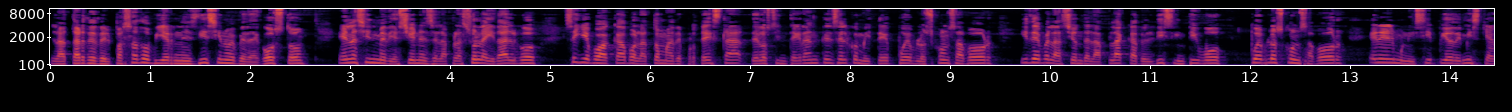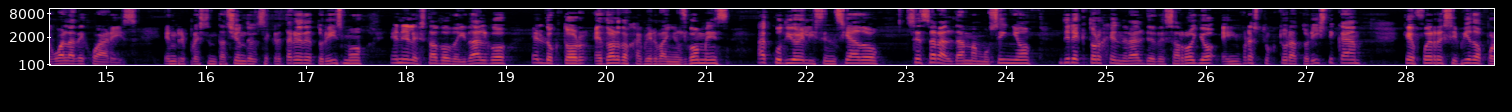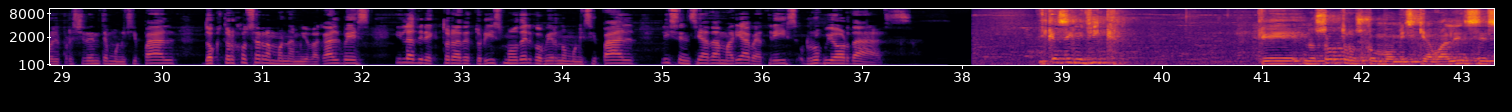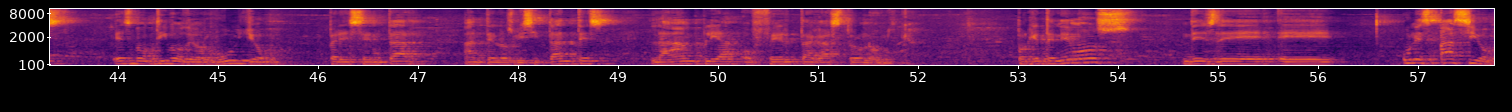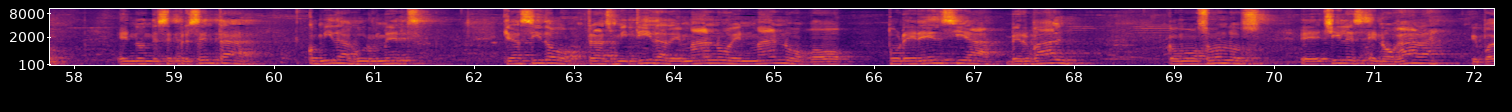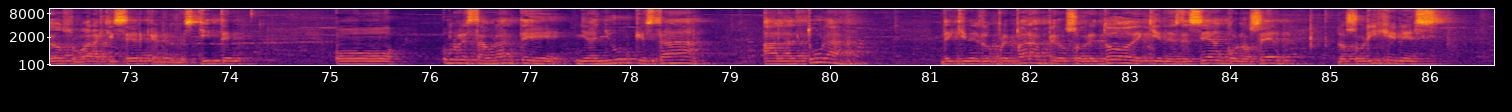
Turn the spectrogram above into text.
La tarde del pasado viernes 19 de agosto, en las inmediaciones de la Plazuela Hidalgo, se llevó a cabo la toma de protesta de los integrantes del Comité Pueblos con Sabor y develación de la placa del distintivo Pueblos con Sabor en el municipio de Misquiahuala de Juárez, en representación del secretario de Turismo en el estado de Hidalgo, el doctor Eduardo Javier Baños Gómez, acudió el licenciado César Aldama Muciño, director general de Desarrollo e Infraestructura Turística, que fue recibido por el presidente municipal, doctor José Ramón Amiba Galvez, y la directora de Turismo del Gobierno Municipal, licenciada María Beatriz Rubio Ordaz. ¿Y qué significa? Que nosotros como misquiahualenses es motivo de orgullo presentar ante los visitantes la amplia oferta gastronómica porque tenemos desde eh, un espacio en donde se presenta comida gourmet que ha sido transmitida de mano en mano o por herencia verbal, como son los eh, chiles en hogada, que podemos probar aquí cerca en el mezquite, o un restaurante ñañú que está a la altura de quienes lo preparan, pero sobre todo de quienes desean conocer los orígenes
